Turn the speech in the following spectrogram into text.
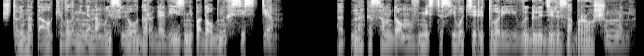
что и наталкивало меня на мысли о дороговизне подобных систем. Однако сам дом вместе с его территорией выглядели заброшенными.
